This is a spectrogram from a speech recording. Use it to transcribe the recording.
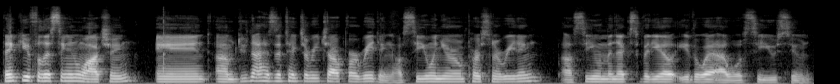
Thank you for listening and watching, and um, do not hesitate to reach out for a reading. I'll see you in your own personal reading. I'll see you in the next video. Either way, I will see you soon.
